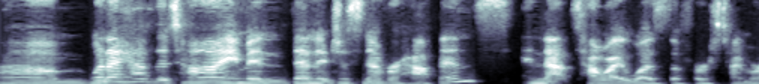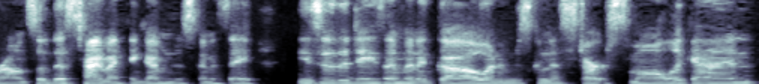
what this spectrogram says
um, when I have the time. And then it just never happens. And that's how I was the first time around. So this time, I think I'm just going to say, these are the days I'm going to go and I'm just going to start small again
